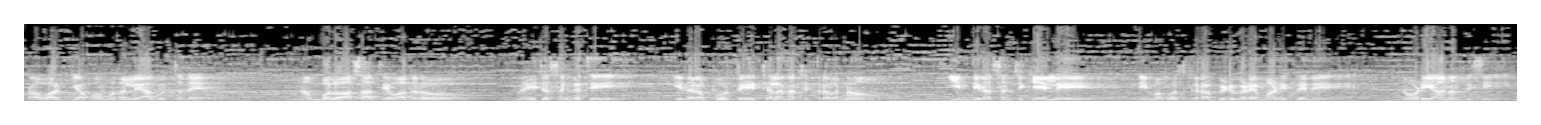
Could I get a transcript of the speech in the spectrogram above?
ಪ್ರವರ್ಗ್ಯ ಹೋಮದಲ್ಲಿ ಆಗುತ್ತದೆ. ನಂಬಲು ಅಸಾಧ್ಯವಾದರೂ ನೈಜ ಸಂಗತಿ, ಇದರ ಪೂರ್ತಿ ಚಲನಚಿತ್ರವನ್ನು ಇಂದಿನ ಸಂಚಿಕೆಯಲ್ಲಿ ನಿಮಗೋಸ್ಕರ ಬಿಡುಗಡೆ ಮಾಡಿದ್ದೇನೆ. ನೋಡಿ ಆನಂದಿಸಿ.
